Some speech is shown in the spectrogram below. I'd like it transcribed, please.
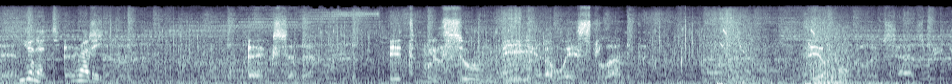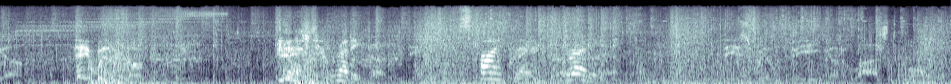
them. Unit ready. Excellent. Excellent. It will soon be a wasteland. The apocalypse has begun. They will run in Unit your ready. Spy plane ready. These will be your last moments.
